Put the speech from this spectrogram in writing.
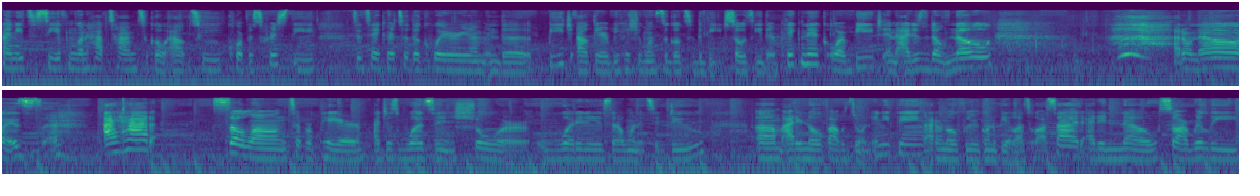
I need to see if I'm gonna have time to go out to Corpus Christi to take her to the aquarium and the beach out there because she wants to go to the beach. So it's either picnic or beach and I just don't know. I don't know. It's I had so long to prepare. I just wasn't sure what it is that I wanted to do. Um, I didn't know if I was doing anything. I don't know if we were to be allowed to go outside. I didn't know. So I really,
